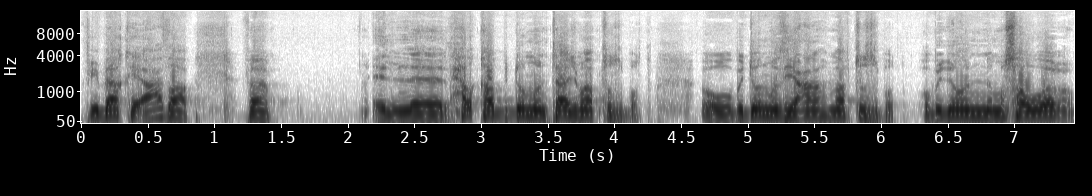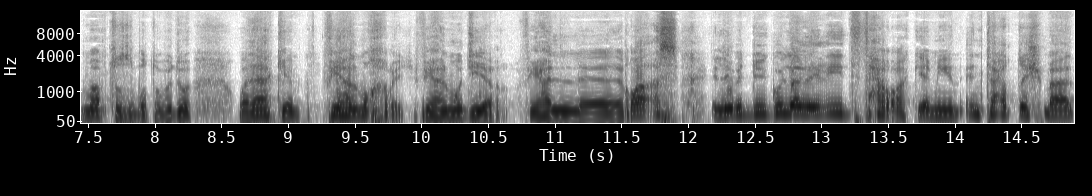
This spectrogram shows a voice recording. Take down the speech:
في باقي أعضاء. ف الحلقة بدون مونتاج ما بتزبط. وبدون مذيعة ما بتزبط وبدون مصور ما بتزبط وبدون ولكن فيها المخرج فيها المدير فيها الرأس اللي بده يقول للايد تتحرك يمين أنت حط شمال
